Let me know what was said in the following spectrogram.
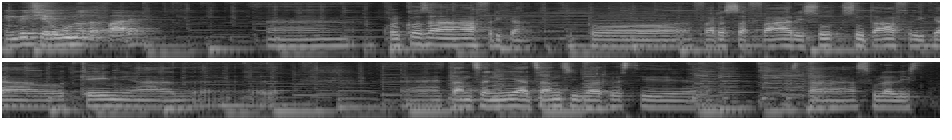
Invece uno da fare? Eh, qualcosa in Africa, tipo fare safari, Sud Africa o Kenya, eh, Tanzania, Zanzibar, questi sta sulla lista.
